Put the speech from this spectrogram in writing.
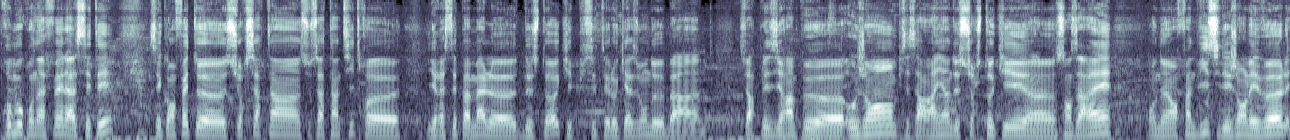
promos qu'on a fait là cet été, c'est qu'en fait euh, sur, certains, sur certains titres, il restait pas mal de stock et puis c'était l'occasion de, bah, faire plaisir un peu aux gens, puis ça sert à rien de surstocker sans arrêt. On est en fin de vie, si les gens les veulent.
